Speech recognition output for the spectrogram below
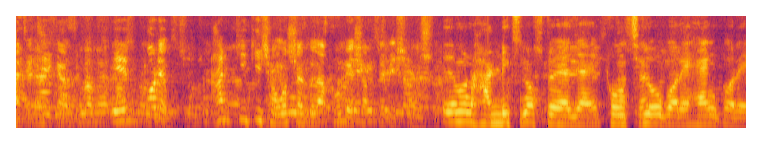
আচ্ছা ঠিক আছে। এরপরে আর কি কি সমস্যাগুলো ফোনের সবচেয়ে বেশি যেমন হার্ড ডিস্ক নষ্ট হয়ে যায় ফোন স্লো করে হ্যাং করে।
